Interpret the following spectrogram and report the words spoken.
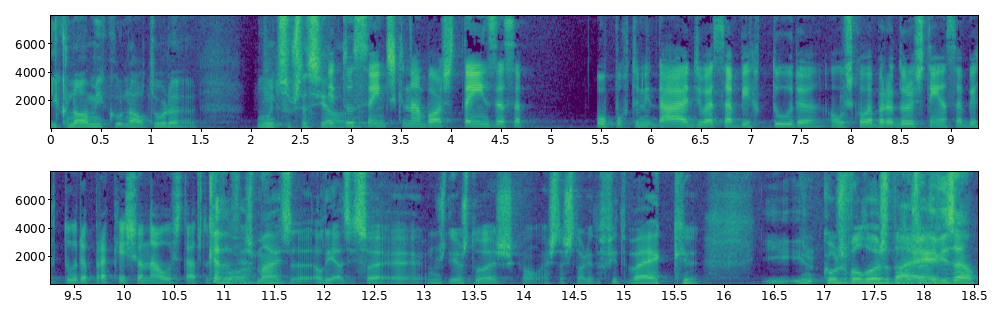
económico na altura muito substancial. E tu sentes que na Bosch tens essa oportunidade ou essa abertura, ou os colaboradores têm essa abertura para questionar o status Cada quo? Cada vez mais. Aliás, isso é, é, nos dias de hoje, com esta história do feedback e, e com os valores da divisão.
